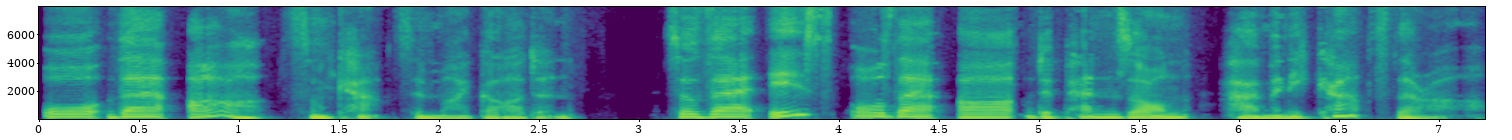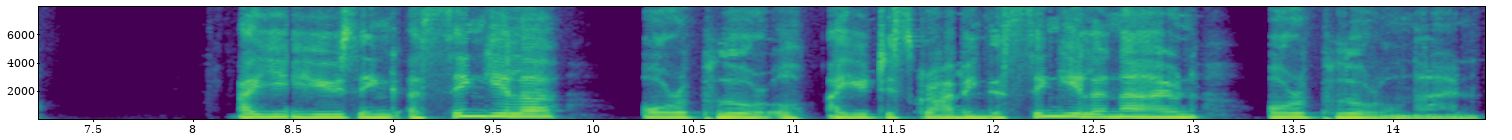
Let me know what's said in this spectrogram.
or there are some cats in my garden. So there is or there are depends on how many cats there are. Are you using a singular or a plural? Are you describing a singular noun or a plural noun?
